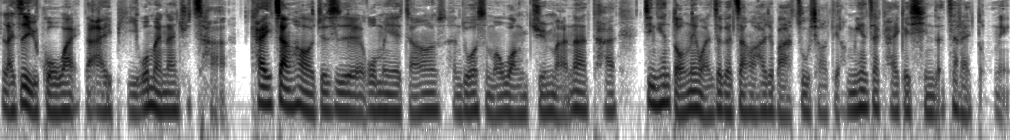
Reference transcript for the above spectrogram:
来自于国外的 IP，我蛮难去查。开账号就是我们也讲到很多什么网军嘛，那他今天抖内完这个账号，他就把它注销掉，明天再开一个新的再来抖内。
